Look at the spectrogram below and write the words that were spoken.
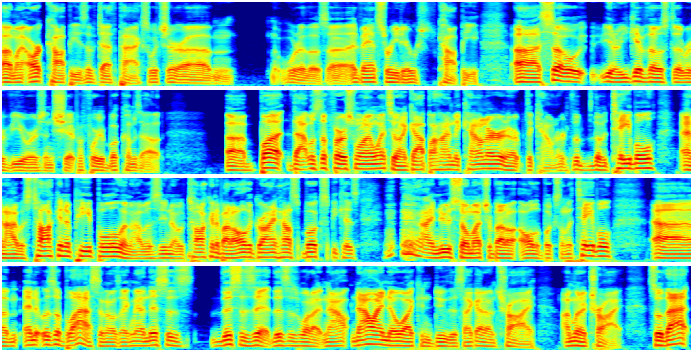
uh, my ARC copies of Death Pacts, which are um, what are those uh, advanced readers copy. Uh, so you know you give those to reviewers and shit before your book comes out. Uh, but that was the first one I went to, and I got behind the counter or the counter, the, the table, and I was talking to people, and I was, you know, talking about all the Grindhouse books because I knew so much about all the books on the table, um, and it was a blast. And I was like, man, this is this is it. This is what I now now I know I can do this. I got to try. I'm gonna try. So that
